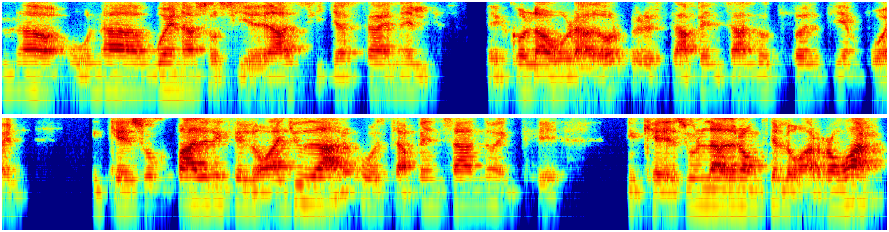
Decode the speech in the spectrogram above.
una, una buena sociedad si ya está en el, colaborador, pero está pensando todo el tiempo en, que es un padre que lo va a ayudar o está pensando en que, en que es un ladrón que lo va a robar.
